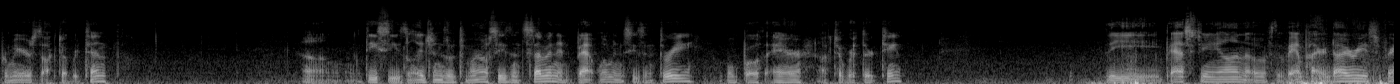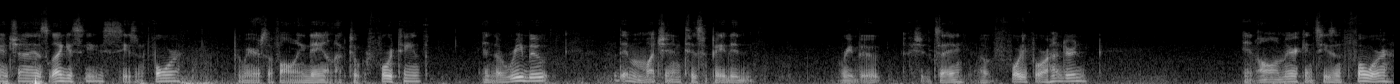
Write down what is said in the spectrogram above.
premieres October 10th. Um, DC's Legends of Tomorrow Season 7 and Batwoman Season 3 will both air October 13th. The Bastion of the Vampire Diaries franchise Legacies Season 4 premieres the following day on October 14th. And the reboot, the much anticipated reboot, I should say, of 4400 and All American Season 4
